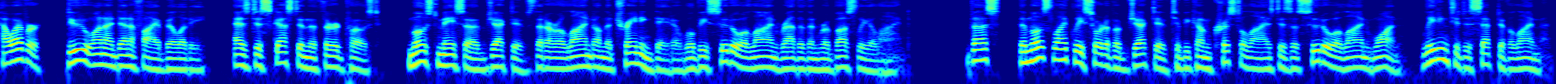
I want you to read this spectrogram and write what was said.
However, due to unidentifiability, as discussed in the third post, most MESA objectives that are aligned on the training data will be pseudo aligned rather than robustly aligned. Thus, the most likely sort of objective to become crystallized is a pseudo aligned one, leading to deceptive alignment.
